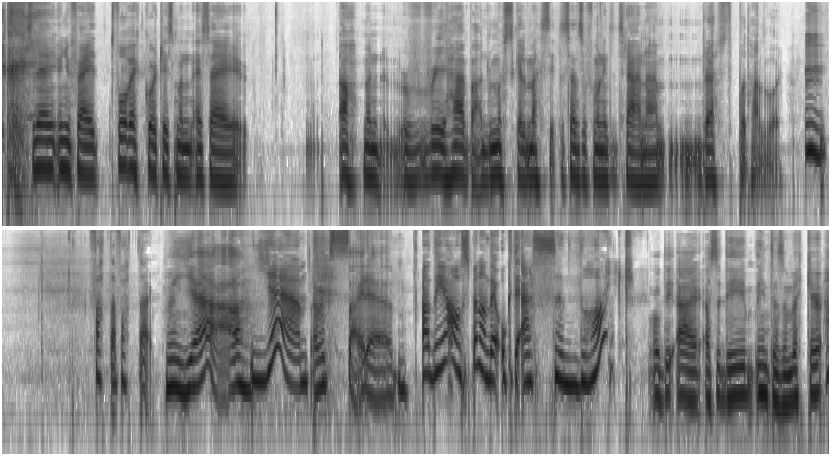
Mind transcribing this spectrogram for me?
Så det är ungefär två veckor tills man är såhär, ja men rehabad muskelmässigt och sen så får man inte träna bröst på ett halvår. Fattar, fattar. Men yeah, Yeah! I'm excited. Ja det är avspännande och det är snart. Och det är, alltså det är inte ens en vecka.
